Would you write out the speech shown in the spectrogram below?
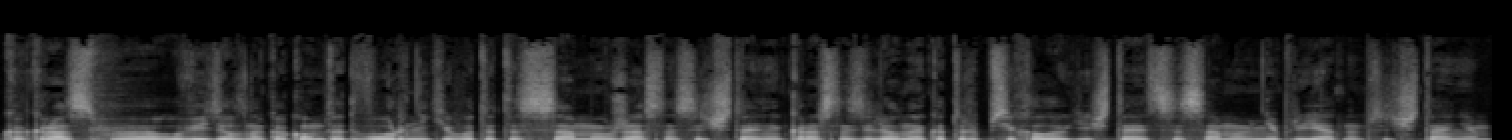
как раз э, увидел на каком-то дворнике вот это самое ужасное сочетание красно-зеленое, которое в психологии считается самым неприятным сочетанием,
